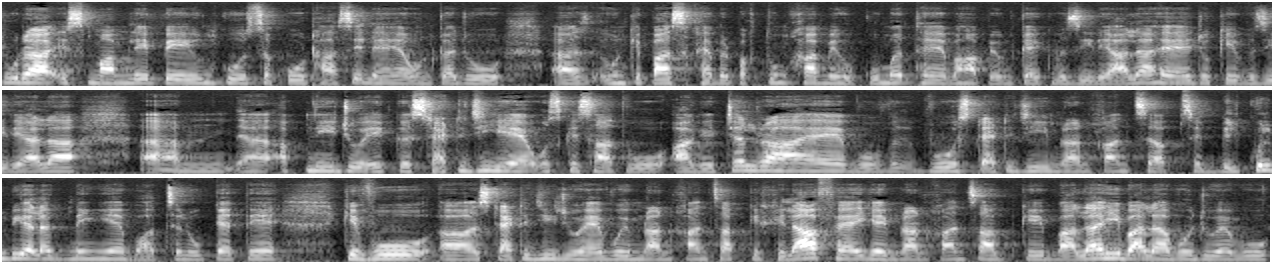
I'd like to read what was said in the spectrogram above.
पूरा इस मामले पे उनको सपोर्ट हासिल है, उनका जो उनके पास खैबर पख्तूनख्वा में हुकूमत है, वहाँ पे उनका एक वज़ी अला है, जो कि वज़ी अला अपनी जो एक स्ट्रेटजी है, उसके साथ वो आगे चल रहा है। वो वो स्ट्रेटजी इमरान खान साहब से बिल्कुल भी अलग नहीं है। बहुत से लोग कहते हैं कि वो स्ट्रेटजी जो है वो इमरान खान साहब के ख़िलाफ़ है, या इमरान खान साहब के बाला ही बाला वो जो है वो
